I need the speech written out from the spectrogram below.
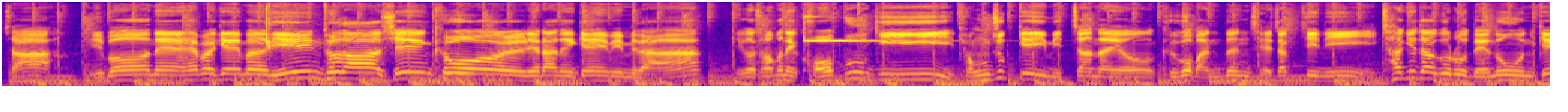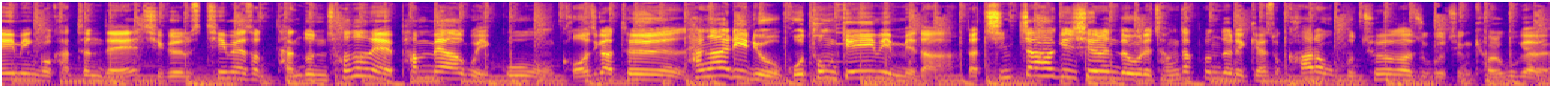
자 이번에 해볼 게임은 Into the Sinkhole이라는 게임입니다 이거 저번에 거북이 경주 게임 있잖아요. 그거 만든 제작진이 차기작으로 내놓은 게임인 것 같은데 지금 스팀에서 단돈 천원에 판매하고 있고 거지같은 항아리류 고통 게임입니다. 나 진짜 하기 싫은데 우리 장작분들이 계속 하라고 부추해가지고 지금 결국에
